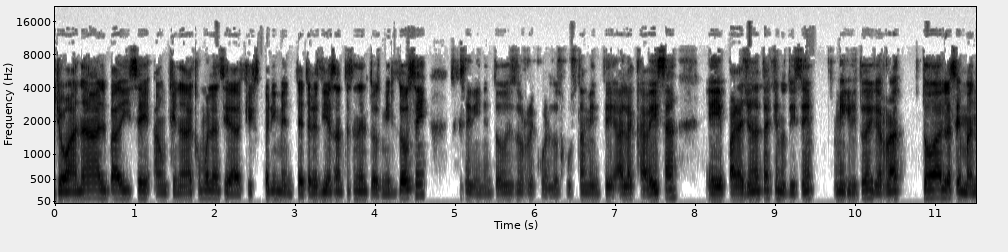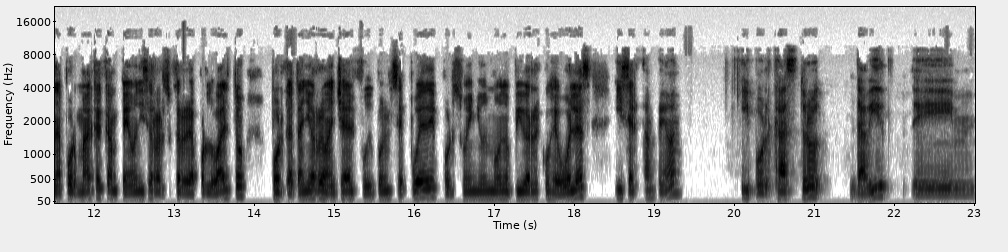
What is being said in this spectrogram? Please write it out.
Joana Alba dice, aunque nada como la ansiedad que experimenté tres días antes en el 2012, es que se vienen todos esos recuerdos justamente a la cabeza. Eh, para Jonathan que nos dice, mi grito de guerra toda la semana por Maca, campeón y cerrar su carrera por lo alto, por Cataño revancha del fútbol se puede, por sueño un mono pibe recoge bolas y ser campeón. Y por Castro, David, eh,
